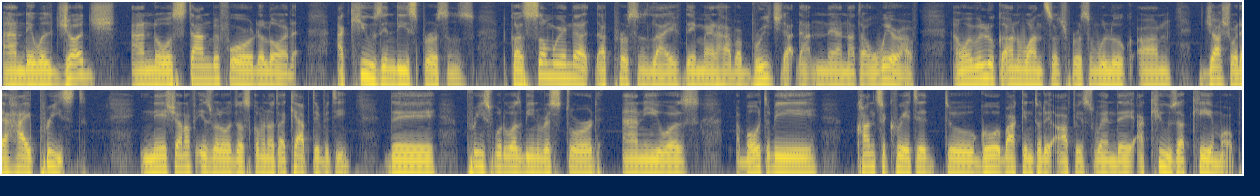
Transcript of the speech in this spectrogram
And they will judge and they will stand before the Lord accusing these persons because somewhere in that, that person's life they might have a breach that, that they are not aware of. And when we look on one such person, we look on Joshua, the high priest nation of Israel was just coming out of captivity. The priesthood was being restored, and he was about to be consecrated to go back into the office when the accuser came up.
